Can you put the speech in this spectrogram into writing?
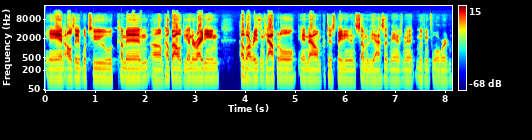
and I was able to come in, um, help out with the underwriting, help out raising capital, and now I'm participating in some of the asset management moving forward.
